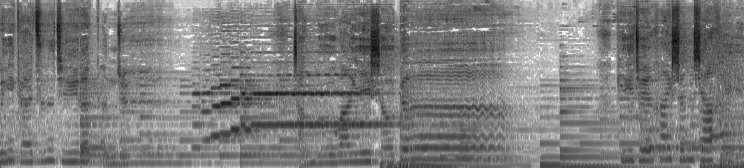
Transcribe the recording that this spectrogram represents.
离开自己的感觉。唱不完一首歌。疲倦还剩下黑夜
